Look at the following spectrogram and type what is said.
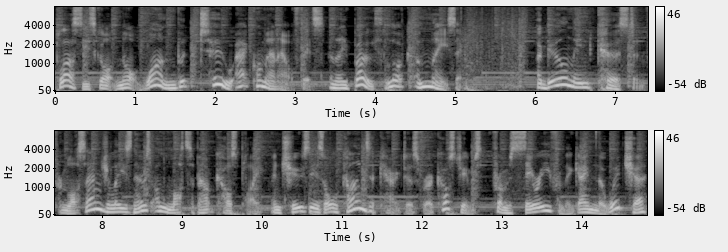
Plus, he's got not one, but two Aquaman outfits, and they both look amazing. A girl named Kirsten from Los Angeles knows a lot about cosplay and chooses all kinds of characters for her costumes, from Ciri from the game The Witcher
